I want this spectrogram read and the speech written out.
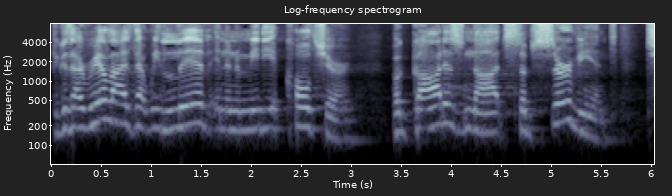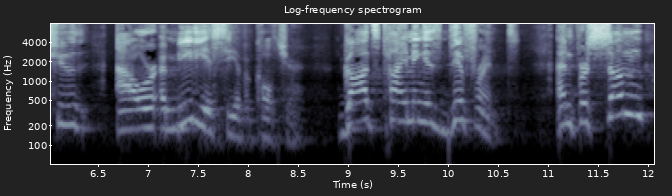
Because I realize that we live in an immediate culture but God is not subservient to our immediacy of a culture. God's timing is different. And for some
